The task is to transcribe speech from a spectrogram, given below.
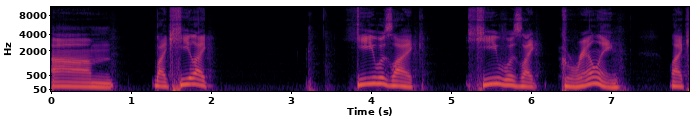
Um like he like he was like he was like grilling like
